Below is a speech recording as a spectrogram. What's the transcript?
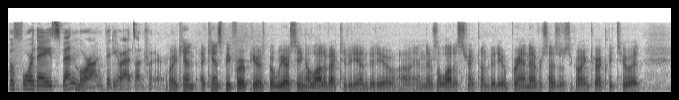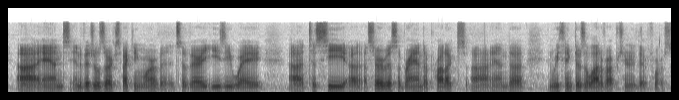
before they spend more on video ads on Twitter? Well, I can't, I can't speak for our peers, but we are seeing a lot of activity on video, uh, and there's a lot of strength on video. Brand advertisers are going directly to it, uh, and individuals are expecting more of it. It's a very easy way uh, to see a, a, service, a brand, a product, uh, and uh, and we think there's a lot of opportunity there for us.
